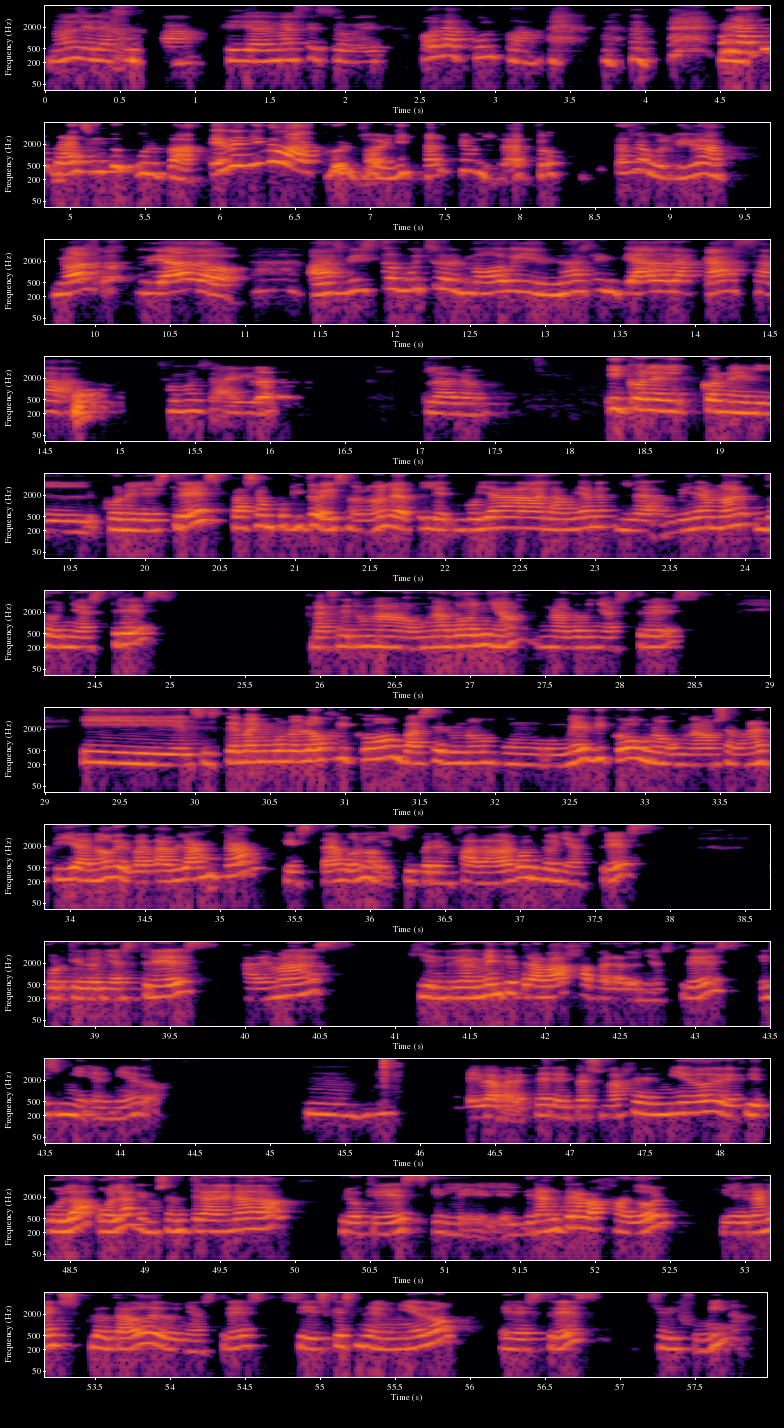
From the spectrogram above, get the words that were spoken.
¿No? El de la culpa. Que yo además eso, eh, hola culpa. Hola, ¿qué tal? Soy tu culpa. He venido a culpabilizarte un rato. ¿Estás aburrida? No has estudiado, has visto mucho el móvil, no has limpiado la casa. Somos ahí. Claro. Y con el, con el, con el estrés pasa un poquito eso, ¿no? voy a, la, voy a, la voy a llamar Doña Estrés. Va a ser una, una doña, una Doña Estrés, y el sistema inmunológico va a ser un médico, una, o sea, una tía ¿no? de bata blanca que está, bueno, súper enfadada con Doña Estrés, porque Doña Estrés, además, quien realmente trabaja para Doña Estrés es el miedo. Ahí va a aparecer el personaje del miedo de decir, hola, hola, que no se entera de nada, pero que es el, el gran trabajador y el gran explotado de Doña Estrés. Si es que sin el miedo, el estrés se difumina.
